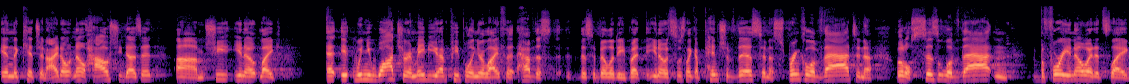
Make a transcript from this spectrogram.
in the kitchen. I don't know how she does it. Um, she, you know, like it, when you watch her, and maybe you have people in your life that have this, this ability, but you know, it's just like a pinch of this and a sprinkle of that and a little sizzle of that, and before you know it, it's like,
